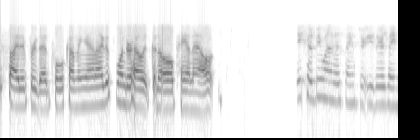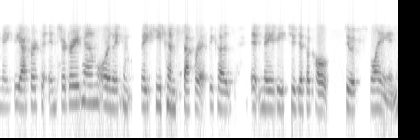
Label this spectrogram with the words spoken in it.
excited for Deadpool coming in. I just wonder how it's gonna all pan out. it could be one of those things where either they make the effort to integrate him or they can they keep him separate because it may be too difficult to explain.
